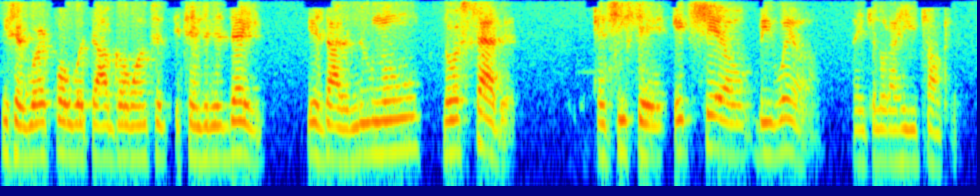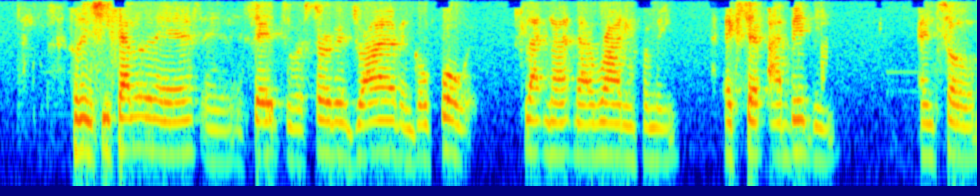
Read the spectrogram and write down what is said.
He said, Wherefore wilt thou go unto attend to this day? It is neither new moon nor Sabbath. And she said, It shall be well. Thank you, Lord. I hear you talking. So then she saddled an ass and said to her servant, Drive and go forward. Slack not thy riding for me, except I bid thee. And so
